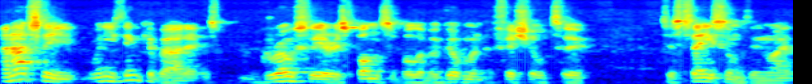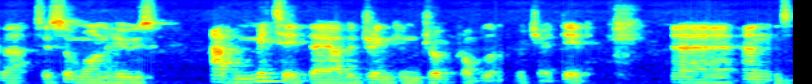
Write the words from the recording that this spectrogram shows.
And actually, when you think about it, it's grossly irresponsible of a government official to to say something like that to someone who's admitted they have a drink and drug problem, which I did. Uh, and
